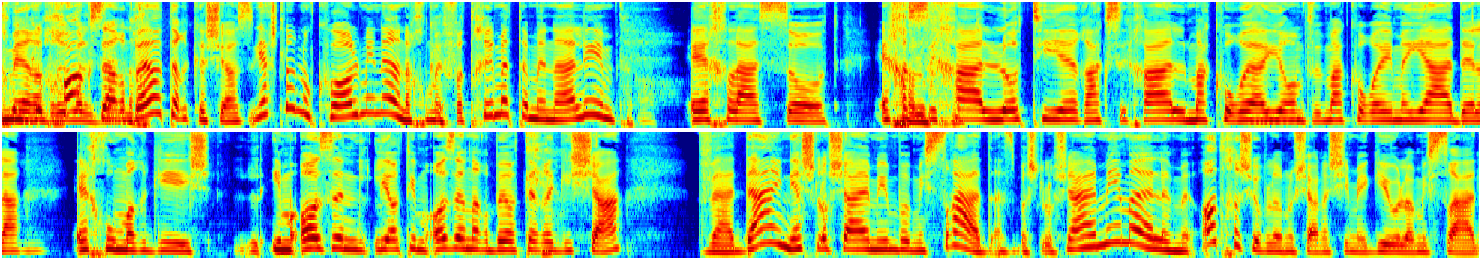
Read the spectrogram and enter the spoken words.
מרחוק על זה הרבה נכון. יותר קשה, אז יש לנו כל מיני, אנחנו מפתחים את המנהלים, איך לעשות, איך חלופות. השיחה לא תהיה רק שיחה על מה קורה היום ומה קורה עם היעד, אלא איך הוא מרגיש, עם אוזן, להיות עם אוזן הרבה יותר רגישה. ועדיין יש שלושה ימים במשרד, אז בשלושה הימים האלה מאוד חשוב לנו שאנשים יגיעו למשרד,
